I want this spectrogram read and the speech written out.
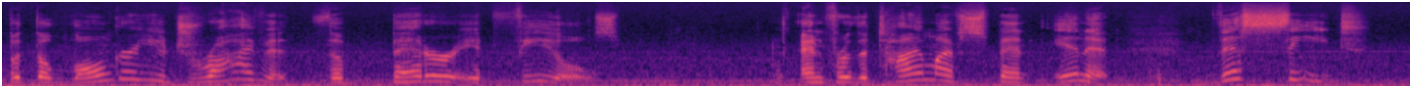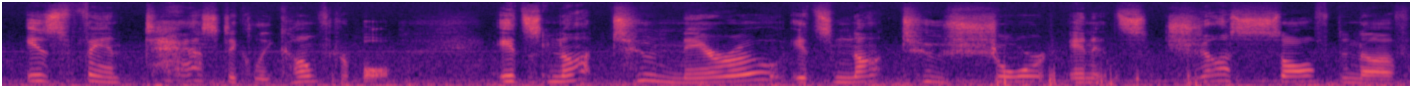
But the longer you drive it, the better it feels. And for the time I've spent in it, this seat is fantastically comfortable. It's not too narrow, it's not too short, and it's just soft enough.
